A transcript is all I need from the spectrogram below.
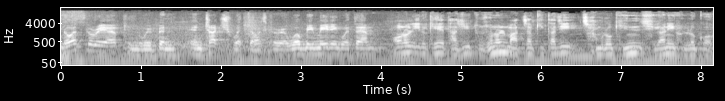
North Korea, we've been in touch with North Korea. We'll be meeting with them. 오늘 이렇게 다시 두 손을 맞잡기까지 참으로 긴 시간이 흘렀고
